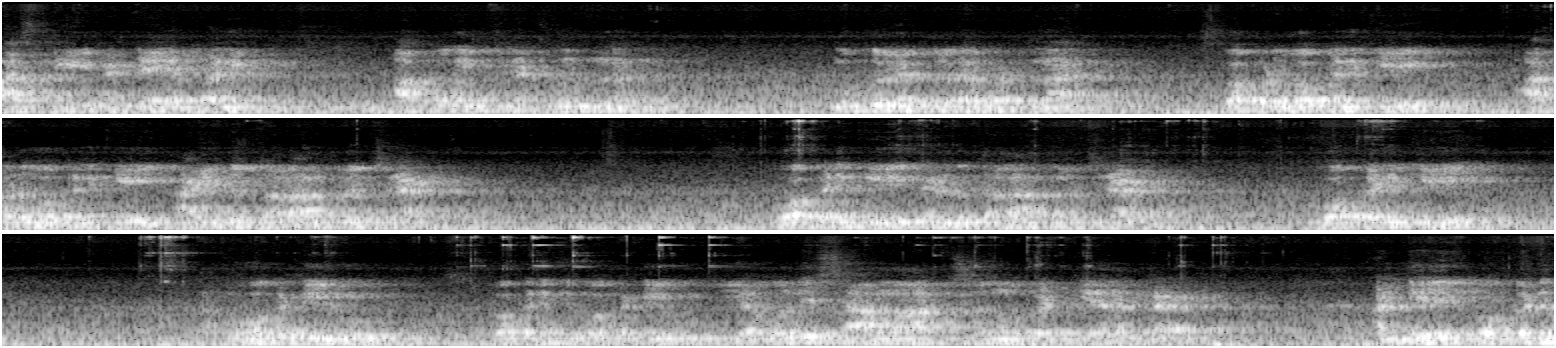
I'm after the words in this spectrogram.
ఆస్తి అంటే ఆయన పని. అప్పగించినట్లుంటున్నాడు ముగ్గురు వ్యక్తులు కనపడుతున్నారు. ఒకడు ఒకనికి అతడు ఒకనికి ఐదు తలాంతులు ఇచ్చినాడు. ఒకనికి రెండు తలాంతులు ఇచ్చినాడు. ఒకనికి ఒకటి ఒకరికి ఒకటి ఎవరి సామర్థ్యం బట్టి అని అంటాడు. అంటే ఒకడు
